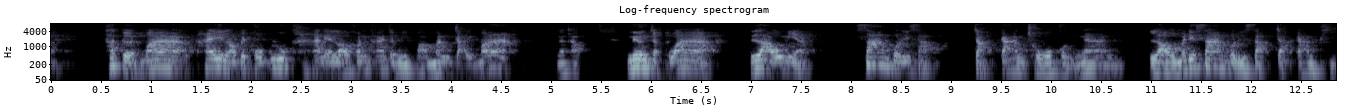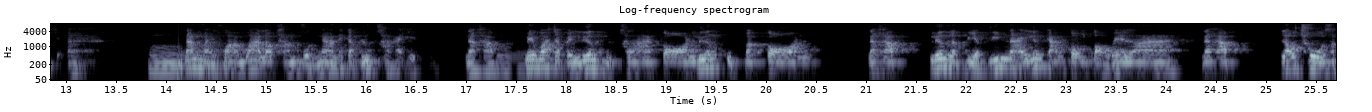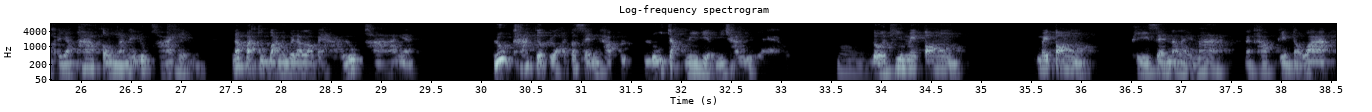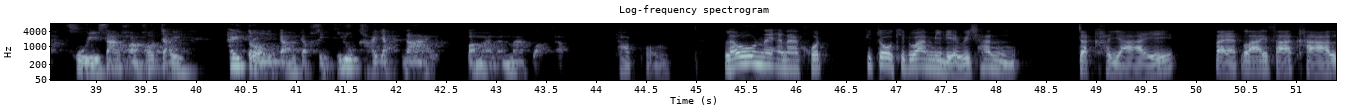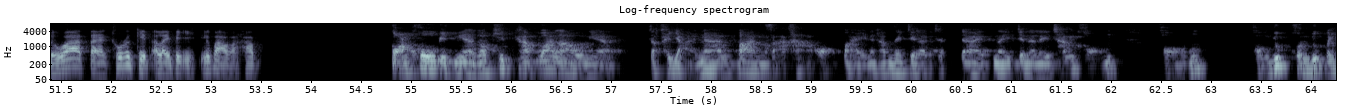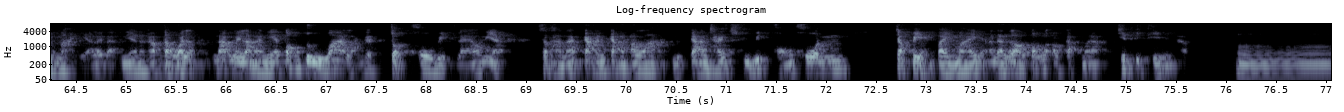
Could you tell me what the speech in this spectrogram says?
ถ้าเกิดว่าให้เราไปพบลูกค้าเนี่ยเราค่อนข้างจะมีความมั่นใจมากนะครับ เนื่องจากว่า เราเนี่ยสร้างบริษัทจากการโชว์ผลงาน เราไม่ได้สร้างบริษัทจากการ PR อืมนั่นหมายความว่าเราทำผลงานให้กับลูกค้าเห็นนะครับอืมไม่ว่าจะเป็นเรื่องบุคลากร เรื่องอุปกรณ์นะครับ เรื่องระเบียบวินัยเรื่องการตรงต่อเวลานะครับ เราโชว์ศักยภาพตรงนั้นให้ลูกค้าเห็น ณ ปัจจุบันเวลาเราไปหาลูกค้าเนี่ย ลูกค้าเกือบร้อยเปอร์เซ็นครับ รู้จักมีเดียวิชั่นอยู่แล้วอืมโดยที่ไม่ต้องไม่ต้อง พรีเซนต์อะไรมากนะครับ เพียงแต่ว่าคุยสร้างความเข้าใจให้ตรงกันกับสิ่งที่ลูกค้าอยากได้ประมาณนั้นมากกว่าครับ ครับผม แล้วในอนาคตพี่โจคิดว่า Media Vision จะขยายแตกลายสาขาหรือว่าแตกธุรกิจอะไรไปอีกหรือเปล่าอะครับ ก่อนโควิดเนี่ยเราคิดครับว่าเราเนี่ยจะขยายงานบางสาขาออกไปนะครับ ในเจเนในเจเนเรชันของของ ของยุคคนยุคใหม่ๆอะไรแบบนี้นะครับ แต่ว่าณเวลาเนี้ยต้องดูว่าหลังจากจบโควิด แล้วเนี่ยสถานการณ์การตลาดหรือการใช้ชีวิตของคนจะเปลี่ยนไปไหมอันนั้นเราต้องเอากลับมาคิดอีกทีหนึงครับอืม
